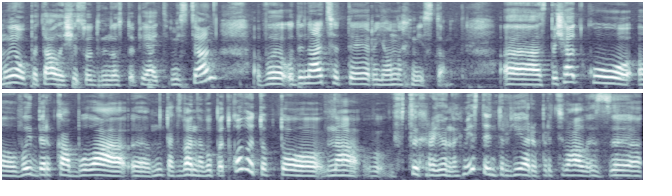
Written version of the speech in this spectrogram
Ми опитали 695 містян в 11 районах міста. Е, Спочатку е, вибірка була ну, так звана випадкова, тобто на, в цих районах міста інтерв'юери працювали з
